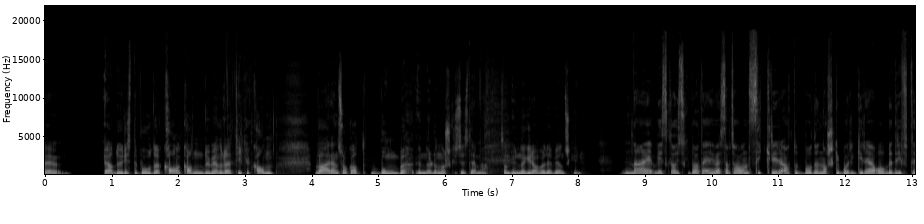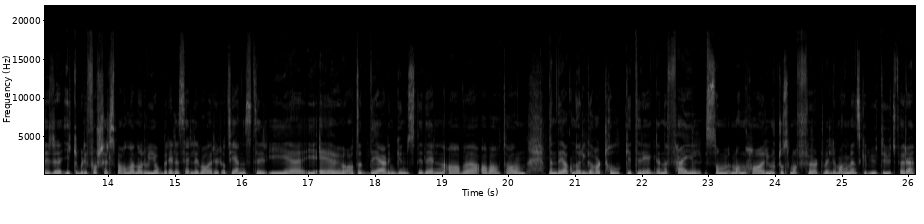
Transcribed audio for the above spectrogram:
Eh, ja, Du rister på hodet. Kan, kan, du mener dette ikke kan være en såkalt bombe under det norske systemet, som undergraver det vi ønsker? Nei, vi skal huske på at EØS-avtalen sikrer at både norske borgere og bedrifter ikke blir forskjellsbehandla når vi jobber eller selger varer og tjenester i, i, EU. og At det er den gunstige delen av, av, avtalen. Men det at Norge har tolket reglene feil, som man har gjort, og som har ført veldig mange mennesker ut i utføre,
